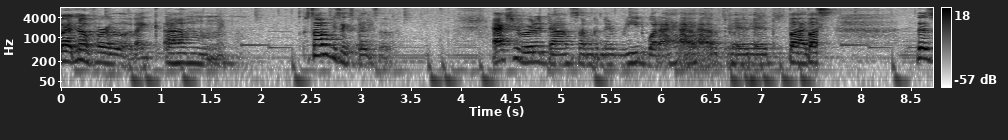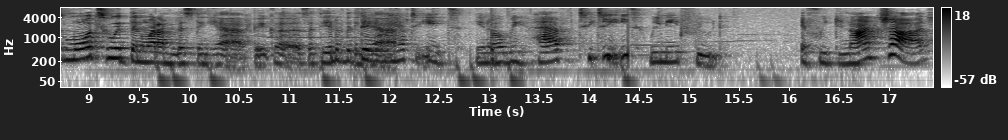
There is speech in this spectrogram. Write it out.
But no, for real though, like, um, photography is expensive. I actually wrote it down, so I'm gonna read what I have prepared. But, but there's more to it than what I'm listing here because at the end of the day, we have to eat. You know, we have to eat. We need food. If we do not charge,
